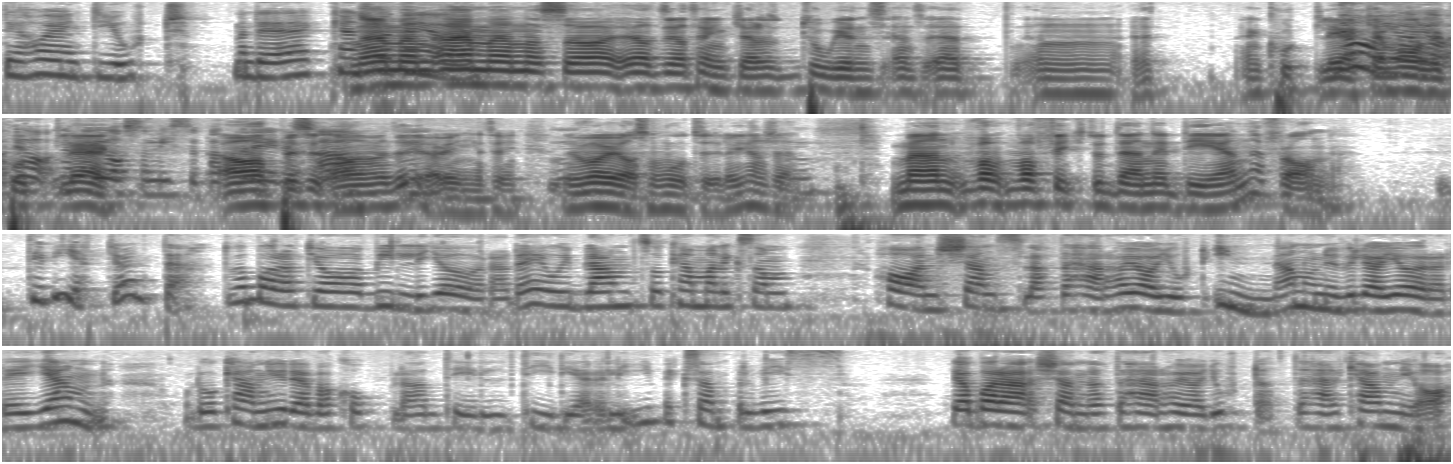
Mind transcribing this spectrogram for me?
Det har jag inte gjort. Men det kanske Nej jag men, kan göra. nej men alltså jag, jag tänker att du tog en, en, en, ett, en kortlek, Ja, en ja, vanlig ja, ja, det var kortlek. jag som missuppfattade Ja det. precis, ja. Ja. men det gör ingenting. Det var jag som var otydlig kanske. Men vad, vad fick du den idén ifrån? Det vet jag inte. Det var bara att jag ville göra det och ibland så kan man liksom ha en känsla att det här har jag gjort innan och nu vill jag göra det igen. Och då kan ju det vara kopplad till tidigare liv exempelvis. Jag bara känner att det här har jag gjort, att det här kan jag.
